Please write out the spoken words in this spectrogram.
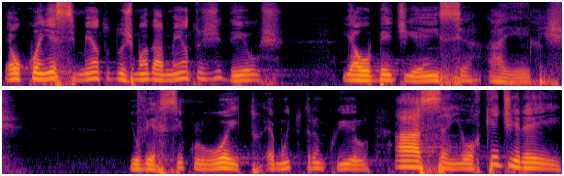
é o conhecimento dos mandamentos de Deus e a obediência a eles. E o versículo 8 é muito tranquilo. Ah, Senhor, que direi,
